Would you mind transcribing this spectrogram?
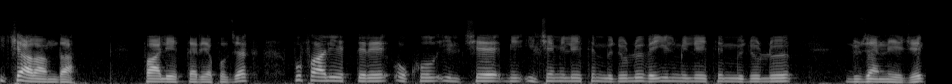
iki alanda faaliyetler yapılacak. Bu faaliyetleri okul, ilçe, ilçe Milli Eğitim Müdürlüğü ve İl Milli Eğitim Müdürlüğü düzenleyecek.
